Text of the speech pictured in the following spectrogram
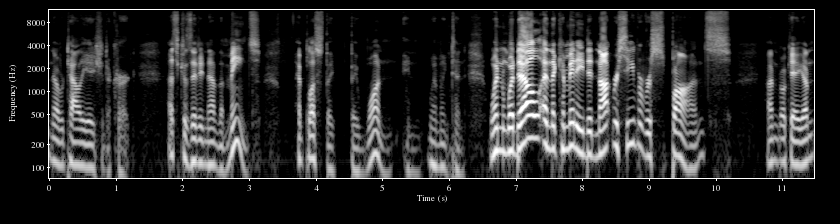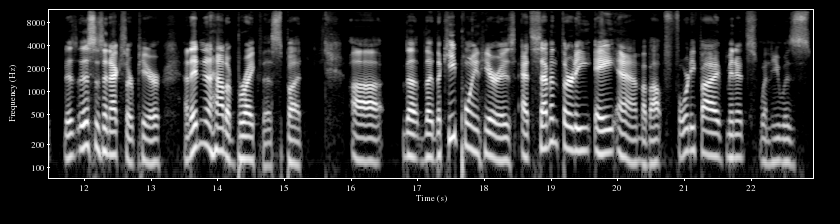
no retaliation occurred. That's because they didn't have the means. And plus, they, they won in Wilmington. When Waddell and the committee did not receive a response, I'm okay. I'm, this, this is an excerpt here, and I didn't know how to break this, but uh, the, the, the key point here is at 7.30 a.m., about 45 minutes when he was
